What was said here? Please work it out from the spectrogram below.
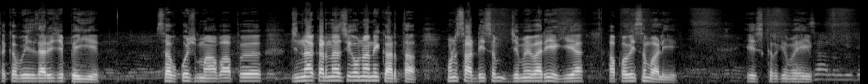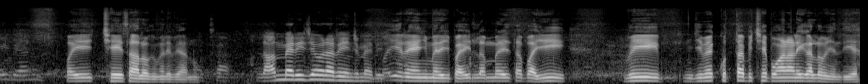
ਤਾਂ ਕਬੀਲਦਾਰੀ 'ਚ ਪਈਏ। ਸਭ ਕੁਝ ਮਾਪੇ ਜਿੰਨਾ ਕਰਨਾ ਸੀ ਉਹਨਾਂ ਨੇ ਕਰਤਾ। ਹੁਣ ਸਾਡੀ ਸਮ- ਜ਼ਿੰਮੇਵਾਰੀ ਹੈਗੀ ਆ ਆਪਾਂ ਵੀ ਸੰਭਾਲੀਏ। ਇਸ ਕਰਕੇ ਮੈਂ ਇਹੀ ਭਾਈ 6 ਸਾਲ ਹੋ ਗਏ ਮੇਰੇ ਵਿਆਹ ਨੂੰ। ਲਵ ਮੈਰਿਜ ਔਰ ਅਰੇਂਜ ਮੈਰਿਜ ਭਾਈ ਅਰੇਂਜ ਮੈਰਿਜ ਭਾਈ। ਲਵ ਮੈਰਿਜ ਤਾਂ ਭਾਈ ਵੀ ਜਿਵੇਂ ਕੁੱਤਾ ਪਿੱਛੇ ਪਾਉਣ ਵਾਲੀ ਗੱਲ ਹੋ ਜਾਂਦੀ ਹੈ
